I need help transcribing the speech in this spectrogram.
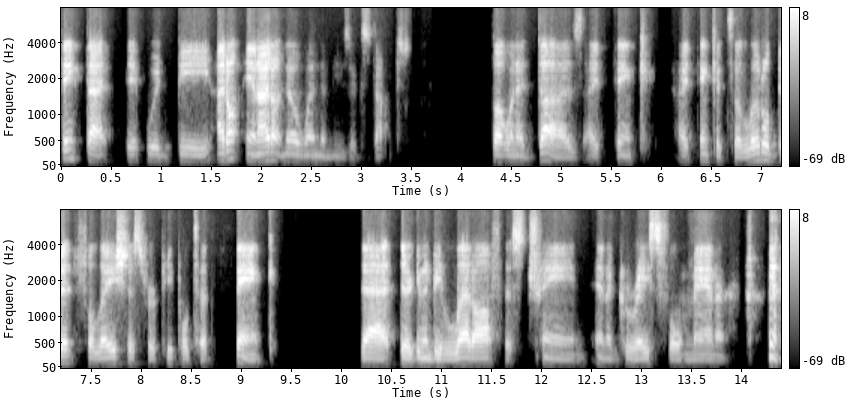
think that it would be I don't and I don't know when the music stops, but when it does, I think I think it's a little bit fallacious for people to think that they're going to be let off this train in a graceful manner. it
